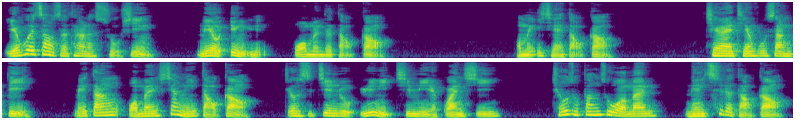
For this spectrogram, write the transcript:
也会照着他的属性没有应允我们的祷告。我们一起来祷告。亲爱天父上帝，每当我们向你祷告，就是进入与你亲密的关系。求主帮助我们每次的祷告，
